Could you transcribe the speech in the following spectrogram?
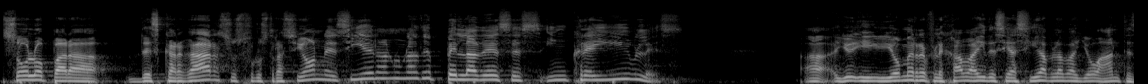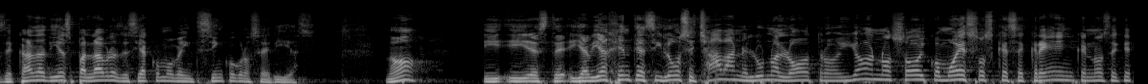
solo para descargar sus frustraciones y eran una de peladeces increíbles. Ah, y yo me reflejaba ahí, decía, así hablaba yo antes, de cada 10 palabras decía como 25 groserías. ¿No? Y, este, y había gente así, luego se echaban el uno al otro, y yo no soy como esos que se creen, que no sé qué,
